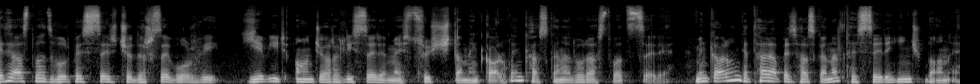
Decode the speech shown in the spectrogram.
Եթե Աստված որպես ծեր չդրսևորվի եւ իր անճարելի սերը մեզ ցույց չտա, մենք կարող ենք հասկանալ, որ Աստված ծեր է։ Մենք կարող ենք ընդհանրապես հասկանալ, թե սերը ինչ բան է։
